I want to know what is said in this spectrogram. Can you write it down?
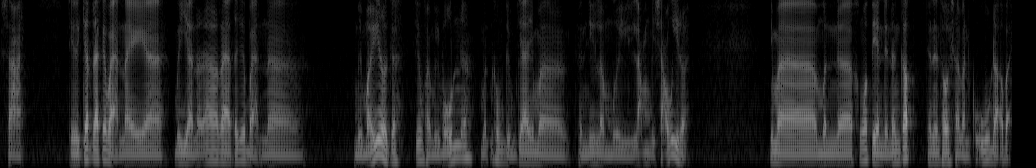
xài. Thì thực chất ra cái bản này à, bây giờ nó đã ra tới cái bản à, mười mấy rồi cơ, chứ không phải 14 nữa mình không kiểm tra nhưng mà hình như là 15 16 gì rồi. Nhưng mà mình à, không có tiền để nâng cấp, cho nên thôi, xài bản cũ đỡ vậy.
